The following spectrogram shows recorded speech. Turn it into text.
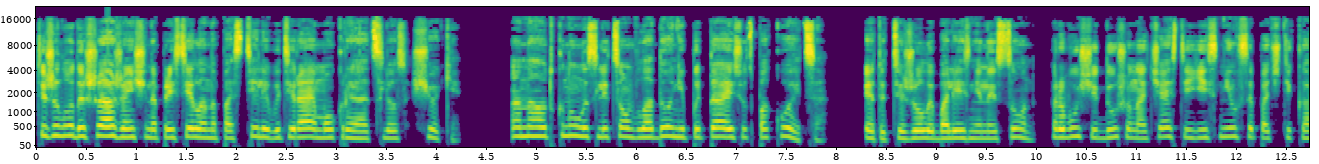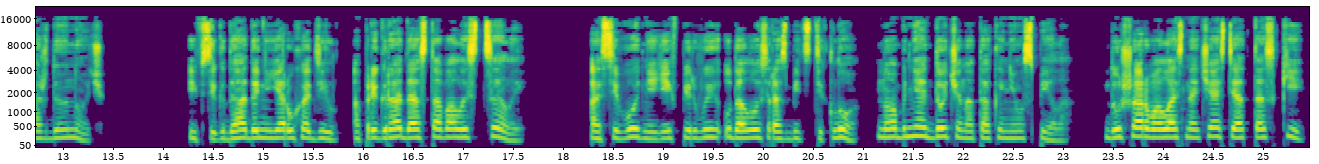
Тяжело дыша, женщина присела на постели, вытирая мокрые от слез щеки. Она уткнулась лицом в ладони, пытаясь успокоиться. Этот тяжелый болезненный сон, рвущий душу на части, ей снился почти каждую ночь. И всегда Данияр уходил, а преграда оставалась целой. А сегодня ей впервые удалось разбить стекло, но обнять дочь она так и не успела. Душа рвалась на части от тоски,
